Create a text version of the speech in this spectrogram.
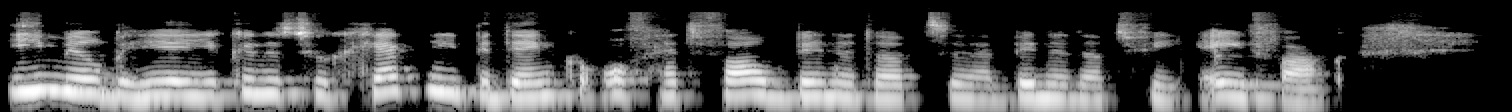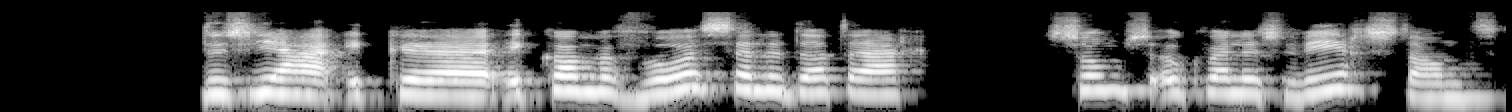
e-mailbeheer. Je kunt het zo gek niet bedenken of het valt binnen dat, eh, binnen dat VA-vak. Dus ja, ik, ik kan me voorstellen dat daar soms ook wel eens weerstand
